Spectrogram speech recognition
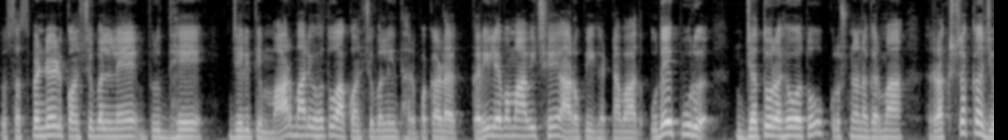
તો સસ્પેન્ડેડ કોન્સ્ટેબલને વૃદ્ધે જે રીતે માર માર્યો હતો, આ કોન્સ્ટેબલની ધરપકડ કરી લેવામાં આવી છે. આરોપી ઘટના બાદ ઉદયપુર જતો રહ્યો હતો. કૃષ્ણનગરમાં રક્ષક જ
